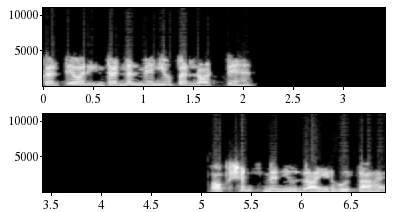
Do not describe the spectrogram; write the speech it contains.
करते और इंटरनल मेन्यू पर लौटते हैं। ऑप्शंस मेन्यू ज़ाहिर होता है।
